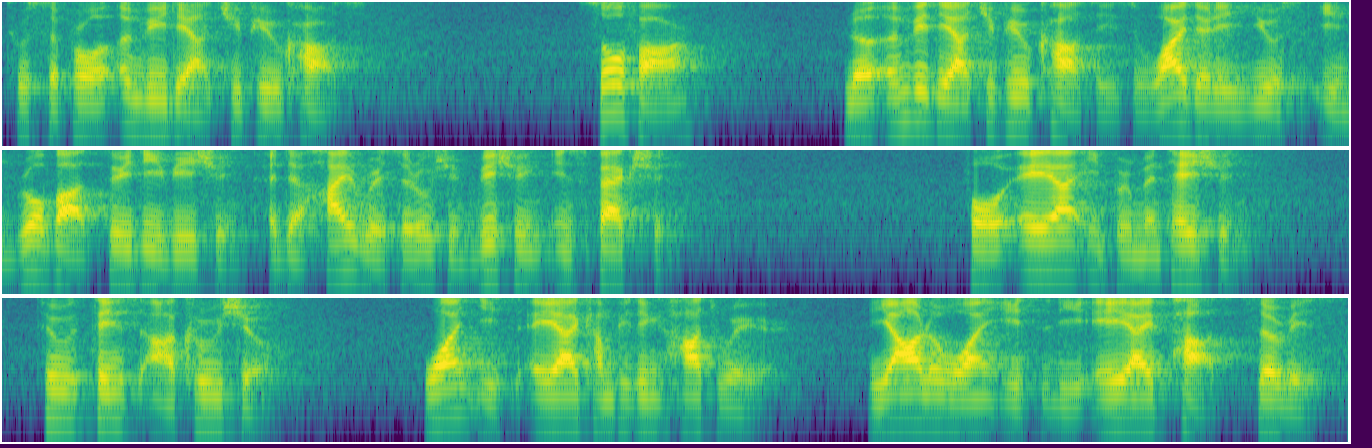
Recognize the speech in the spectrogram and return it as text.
to support NVIDIA GPU cards. So far, the NVIDIA GPU card is widely used in robot 3D vision and high-resolution vision inspection. For AI implementation, two things are crucial. One is AI computing hardware. The other one is the AI PaaS service.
